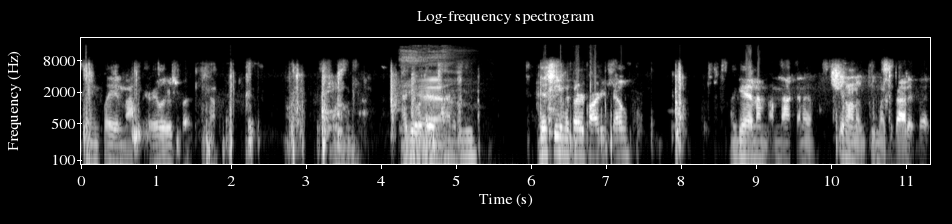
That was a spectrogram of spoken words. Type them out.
gameplay and not trailers, but you know, um, I get what they're trying to do. This being the third party show, again, I'm, I'm not gonna shit on them too much about it, but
